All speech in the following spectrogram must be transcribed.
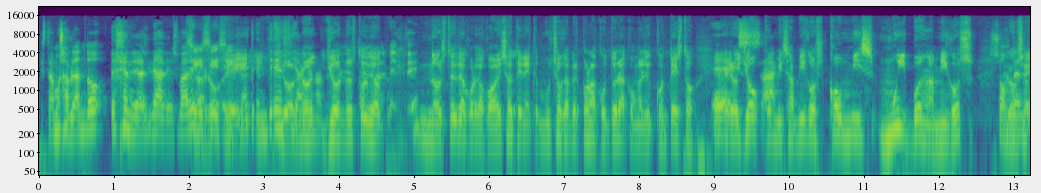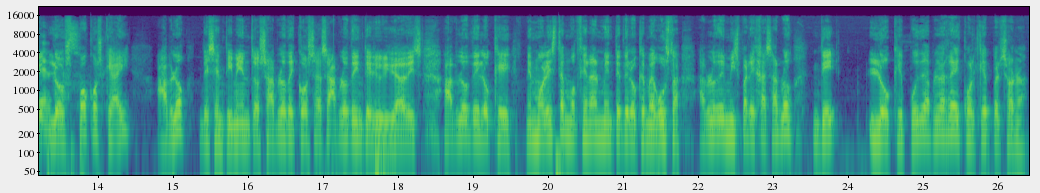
estamos hablando de generalidades, ¿vale? Sí, sí, sí. eh, tendencia. yo, no, que no- yo no estoy de, no estoy de acuerdo con eso, tiene mucho que ver con la cultura, con el contexto. Pero yo con mis amigos, con mis muy buen amigos, Son los, eh, los pocos que hay, hablo de sentimientos, hablo de cosas, hablo de interioridades, hablo de lo que me molesta emocionalmente, de lo que me gusta, hablo de mis parejas, hablo de lo que puede hablarle de cualquier persona.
